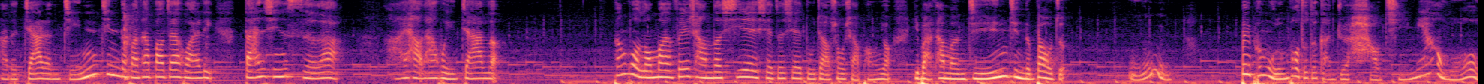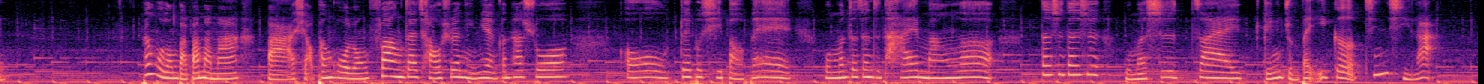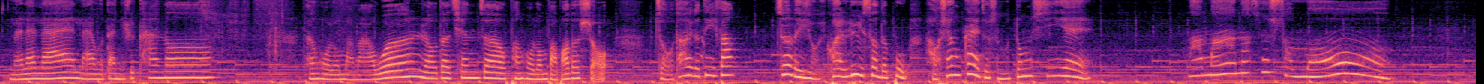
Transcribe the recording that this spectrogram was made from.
他的家人紧紧地把他抱在怀里，担心死了。还好他回家了。喷火龙们非常的谢谢这些独角兽小朋友，也把他们紧紧地抱着。呜、哦，被喷火龙抱着的感觉好奇妙哦。喷火龙爸爸妈妈把小喷火龙放在巢穴里面，跟他说。哦，对不起，宝贝，我们这阵子太忙了。但是，但是，我们是在给你准备一个惊喜啦！来来来来，我带你去看哦。喷火龙妈妈温柔地牵着喷火龙宝宝的手，走到一个地方，这里有一块绿色的布，好像盖着什么东西耶。妈妈，那是什么？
